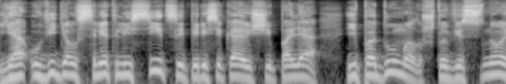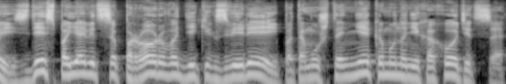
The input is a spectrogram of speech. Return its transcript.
Я увидел след лисицы, пересекающей поля, и подумал, что весной здесь появится прорва диких зверей, потому что некому на них охотиться,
